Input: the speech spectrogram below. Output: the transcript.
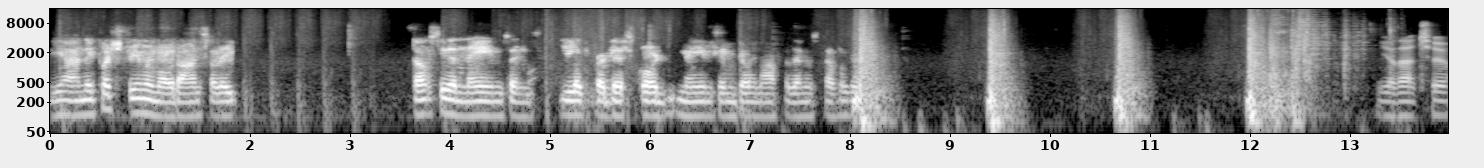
Yeah, and they put streamer mode on so they don't see the names and look for Discord names and join off of them and stuff like that. Yeah, that too.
